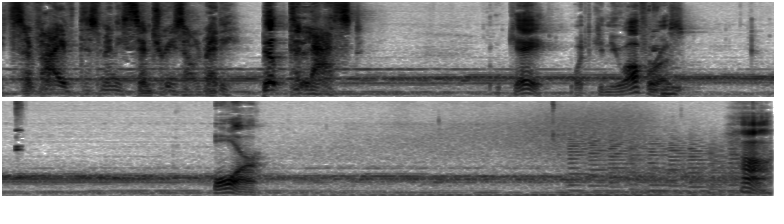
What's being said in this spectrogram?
It survived this many centuries already. Built to last. Okay, what can you offer us? Or. Huh.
